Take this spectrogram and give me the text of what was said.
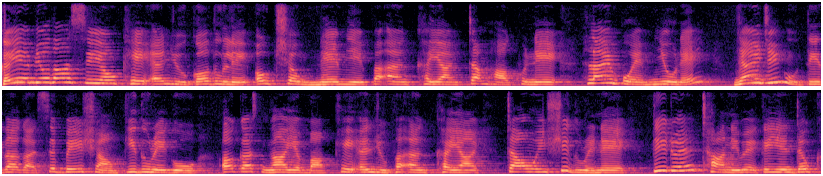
ကရင်မျိုးသားစီယုံ KNU ကောသူလေအုပ်ချုပ်နယ်မြေပအံခရိုင်တပ်မဟာခုနှစ်လှိုင်းပွဲမြို့နယ်မြိုင်ကြီးငူဒေသကစစ်ပေးရှောင်ပြည်သူတွေကိုဩဂတ်9ရက်မှာ KNU ဖအံခရိုင် တာဝန်ရှိသူတွေနဲ့ပြည်တွင်းဌာနေမဲ့ကရင်ဒုက္ခ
